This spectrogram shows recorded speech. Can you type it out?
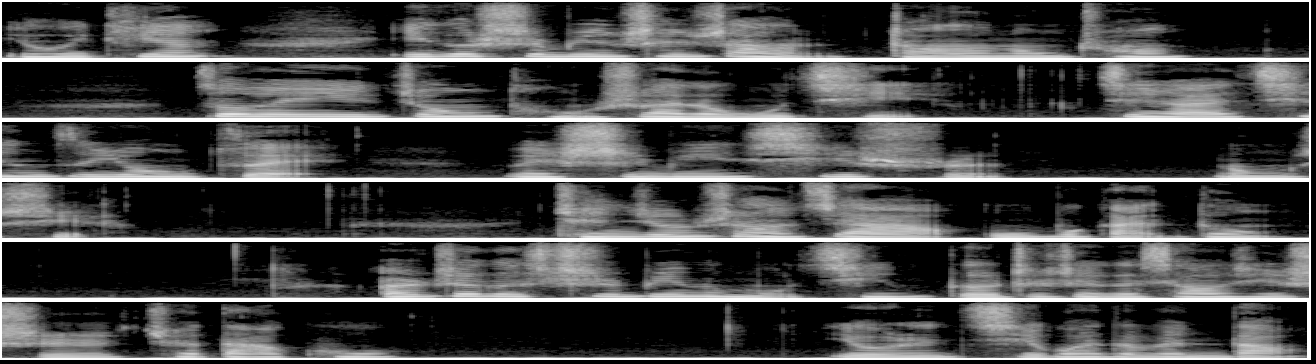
有一天，一个士兵身上长了脓疮，作为一军统帅的吴起，竟然亲自用嘴为士兵吸吮脓血，全军上下无不感动。而这个士兵的母亲得知这个消息时，却大哭。有人奇怪地问道：“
